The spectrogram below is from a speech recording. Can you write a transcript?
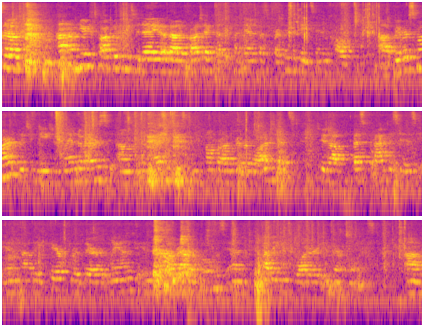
So uh, I'm here to talk with you today about a project that the Land Trust participates in called uh, River Smart, which engages landowners um, in the Massachusetts and Pomperaug River watersheds to adopt best practices in how they care for their land in around their homes and how they use water in their homes. Um,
